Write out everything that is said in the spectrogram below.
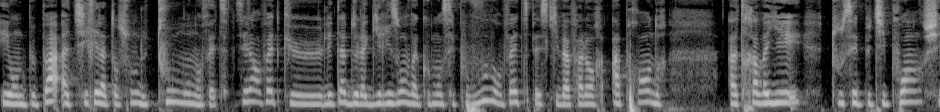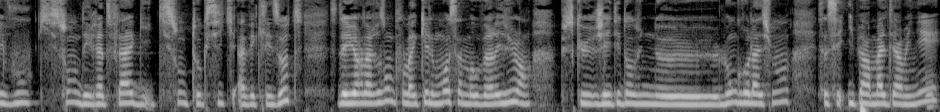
et on ne peut pas attirer l'attention de tout le monde en fait. C'est là en fait que l'étape de la guérison va commencer pour vous en fait, parce qu'il va falloir apprendre à travailler tous ces petits points chez vous qui sont des red flags qui sont toxiques avec les autres. C'est d'ailleurs la raison pour laquelle moi ça m'a ouvert les yeux, hein, puisque j'ai été dans une euh, longue relation, ça s'est hyper mal terminé,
